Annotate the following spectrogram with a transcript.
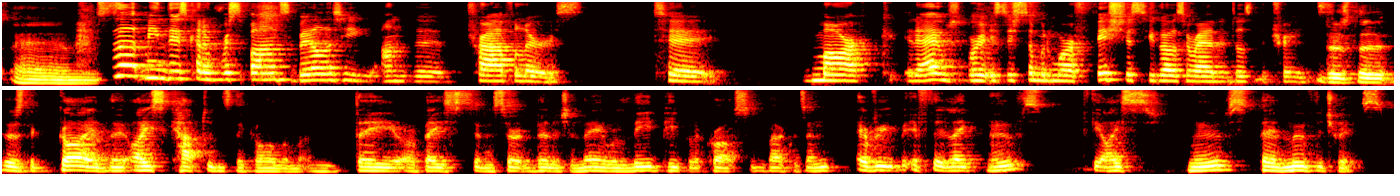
um Does that mean there's kind of responsibility on the travelers to mark it out, or is there someone more officious who goes around and does the trees? There's the there's the guide, the ice captains they call them, and they are based in a certain village, and they will lead people across and backwards. And every if the lake moves, if the ice moves, they'll move the trees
